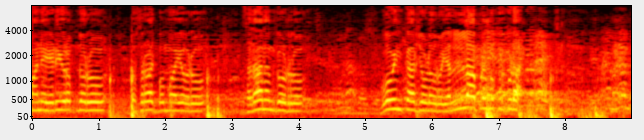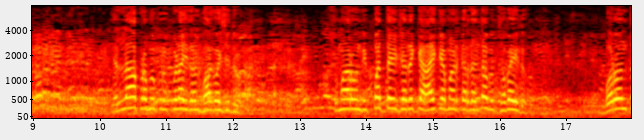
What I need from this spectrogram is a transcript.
ಮಾನ್ಯ ಯಡಿಯೂರಪ್ಪನವರು, ಬಸವರಾಜ ಬೊಮ್ಮಾಯಿ ಅವರು, ಸದಾನಂದ ಗೌಡರು, ಗೋವಿಂದ ಕಾರಜೋಳ ಅವರು, ಎಲ್ಲ ಪ್ರಮುಖರು ಕೂಡ ಎಲ್ಲಾ ಪ್ರಮುಖರು ಕೂಡ ಇದರಲ್ಲಿ ಭಾಗವಹಿಸಿದ್ರು. ಸುಮಾರು ಒಂದು ಇಪ್ಪತ್ತೈದು ಜನಕ್ಕೆ ಆಯ್ಕೆ ಮಾಡಿ ಒಂದು ಸಭೆ ಇದು. ಬರುವಂತ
